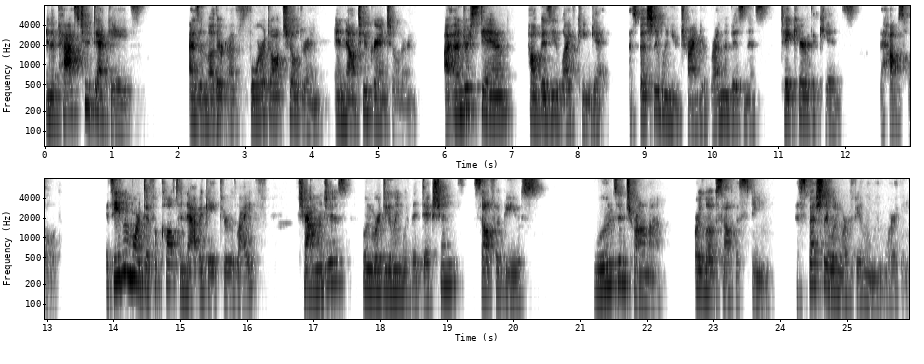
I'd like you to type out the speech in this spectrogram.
In the past two decades, as a mother of four adult children and now two grandchildren, I understand how busy life can get, especially when you're trying to run the business, take care of the kids, the household. It's even more difficult to navigate through life challenges when we're dealing with addictions, self abuse, wounds and trauma, or low self esteem, especially when we're feeling unworthy.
